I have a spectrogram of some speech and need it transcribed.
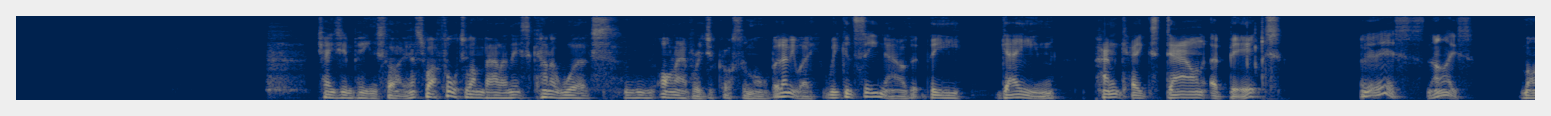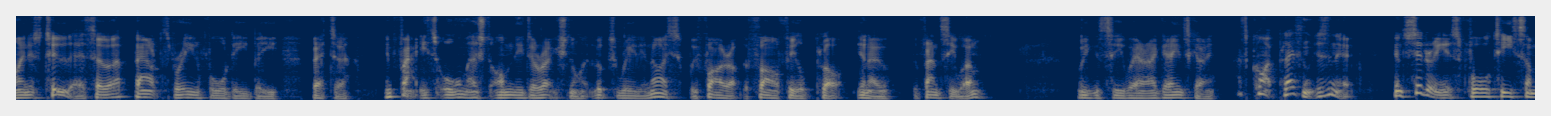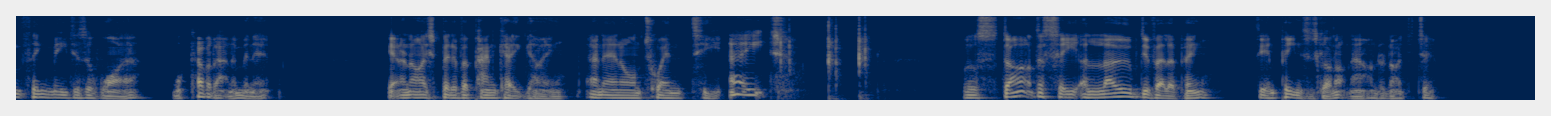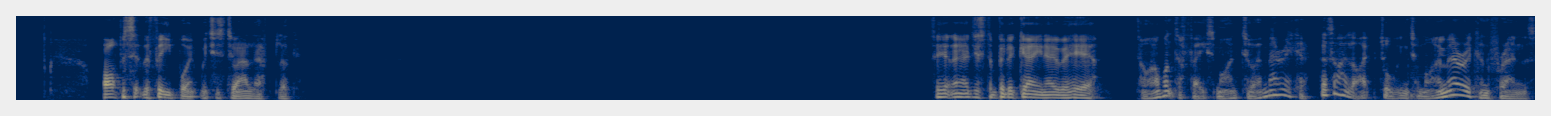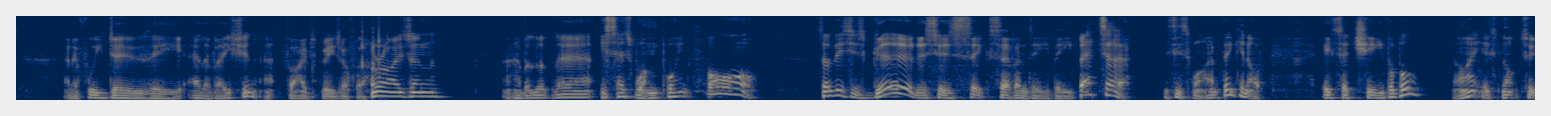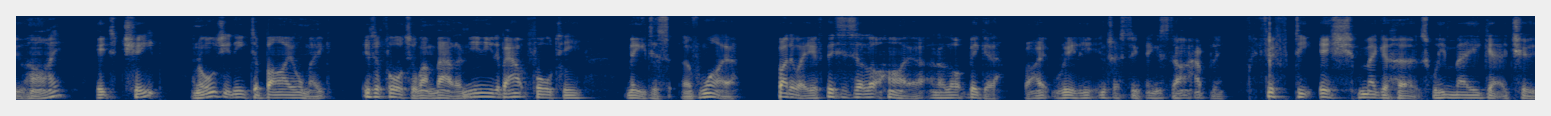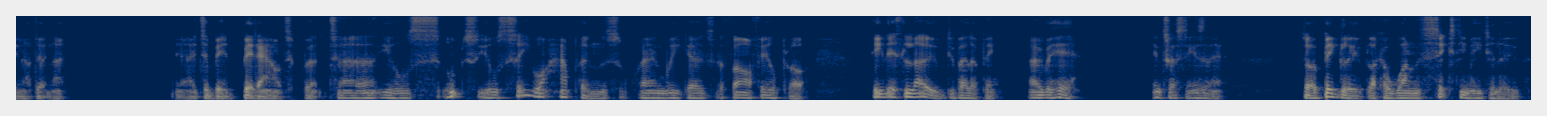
change impedance slightly. That's why 4 to 1 balun kind of works on average across them all. But anyway, we can see now that the gain pancakes down a bit. Look at this, nice. Minus 2 there, so about 3 to 4 dB better. In fact, it's almost omnidirectional. It looks really nice. If we fire up the far field plot, you know, the fancy one, we can see where our gain's going. That's quite pleasant, isn't it? Considering it's 40 something metres of wire, we'll cover that in a minute. Getting a nice bit of a pancake going. And then on 28, we'll start to see a lobe developing. The impedance has gone up now, 192. Opposite the feed point, which is to our left, look. See it there, just a bit of gain over here. So I want to face mine to America because I like talking to my American friends. And if we do the elevation at five degrees off the horizon and have a look there, it says 1.4. So this is good. This is 6, 7 dB better. This is what I'm thinking of. It's achievable, right? It's not too high. It's cheap. And all you need to buy or make is a 4 to 1 balun. You need about 40 meters of wire. By the way, if this is a lot higher and a lot bigger, right? Really interesting things start happening. 50 ish megahertz, we may get a tune, I don't know. Yeah, it's a bit bit out, but uh, you'll oops, you'll see what happens when we go to the far field plot. See this lobe developing over here. Interesting, isn't it? So a big loop, like a 160 meter loop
